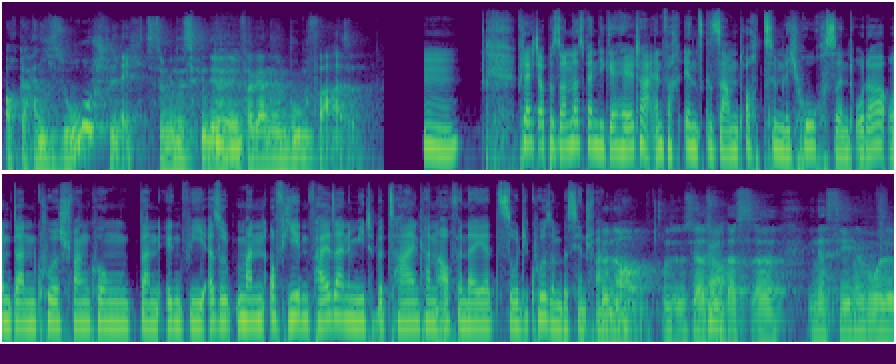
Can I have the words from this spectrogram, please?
auch gar nicht so schlecht, zumindest in der mhm. vergangenen Boomphase. Vielleicht auch besonders, wenn die Gehälter einfach insgesamt auch ziemlich hoch sind, oder? Und dann Kursschwankungen dann irgendwie, also man auf jeden Fall seine Miete bezahlen kann, auch wenn da jetzt so die Kurse ein bisschen schwanken. Genau. Und es ist ja so, ja. dass äh, in der Szene wohl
